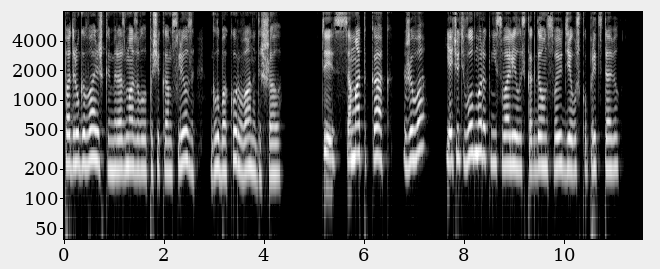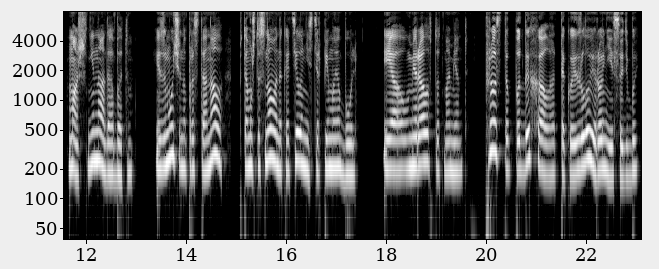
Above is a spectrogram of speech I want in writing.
Подруга варежками размазывала по щекам слезы, глубоко рвано дышала. «Ты сама-то как? Жива? Я чуть в обморок не свалилась, когда он свою девушку представил. Маш, не надо об этом». Измученно простонала, потому что снова накатила нестерпимая боль. Я умирала в тот момент. Просто подыхала от такой злой иронии судьбы.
